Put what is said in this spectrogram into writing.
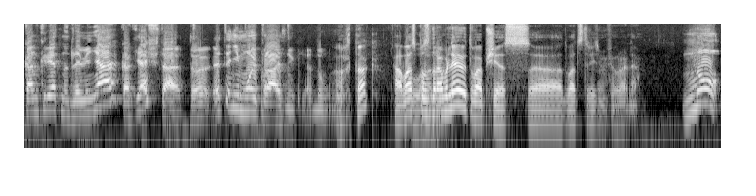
конкретно для меня, как я считаю, то это не мой праздник, я думаю. Ах так? А вас Ладно. поздравляют вообще с э, 23 февраля? Ну,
